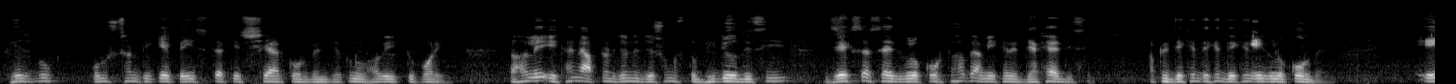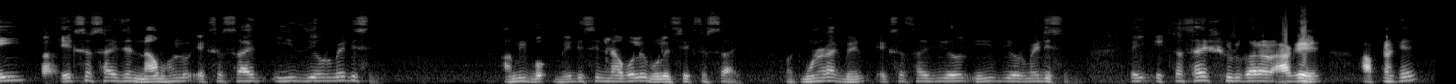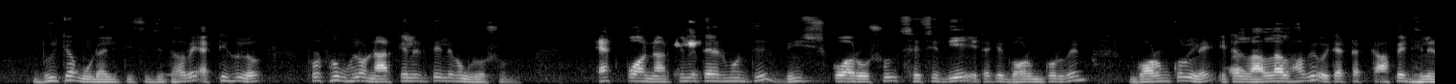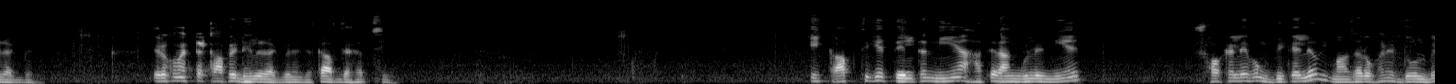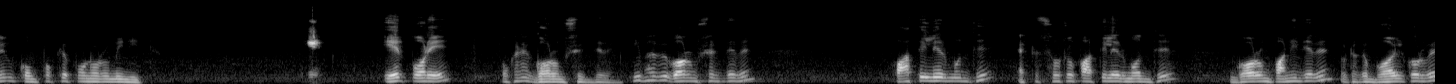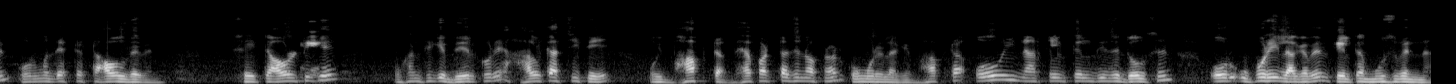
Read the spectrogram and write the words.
ফেসবুক অনুষ্ঠানটিকে পেজটাকে শেয়ার করবেন যে কোনোভাবে একটু পরে। তাহলে এখানে আপনার জন্য যে সমস্ত ভিডিও দিছি যে এক্সারসাইজগুলো করতে হবে আমি এখানে দেখায় দিছি। আপনি দেখে দেখে দেখে এগুলো করবেন। এই এক্সারসাইজের নাম হলো এক্সারসাইজ ইজ ইওর মেডিসিন আমি মেডিসিন না বলে বলেছি এক্সারসাইজ বাট মনে রাখবেন exercise your is your medicine এই এক্সারসাইজ শুরু করার আগে আপনাকে দুইটা মোডালিটিসে যেতে হবে। একটি হলো প্রথম হলো নারকেলের তেল এবং রসুন। এক পোয়া নারকেলের তেলের মধ্যে বিশ কোয়া রসুন ছেঁচে দিয়ে এটাকে গরম করবেন। গরম করলে এটা লাল লাল হবে ওইটা একটা কাপে ঢেলে রাখবেন। এরকম একটা কাপে ঢেলে রাখবেন এই যে কাপ দেখাচ্ছি। এই কাপ থেকে তেলটা নিয়ে হাতের আঙ্গুলে নিয়ে সকালে এবং বিকেলে ওই মাজার ওখানে ডলবেন কমপক্ষে পনেরো মিনিট। এরপরে ওখানে গরম সেক দেবেন। কীভাবে গরম সেক দেবেন? পাতিলের মধ্যে একটা ছোট পাতিলের মধ্যে গরম পানি দেবেন ওটাকে বয়েল করবেন ওর মধ্যে একটা টাওয়াল দেবেন। সেই টাওয়ালটিকে ওখান থেকে বের করে হালকা চিপে ওই ভাপটা, ভ্যাপারটা যেন আপনার কোমরে লাগে। ভাপটা ওই নারকেল তেল দিয়ে যে ডলছেন, ওর উপরেই লাগাবেন, তেলটা মুছবেন না।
